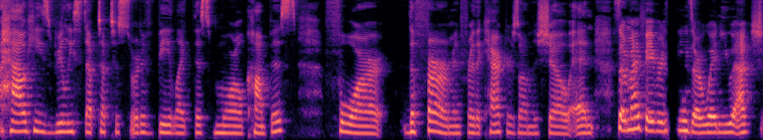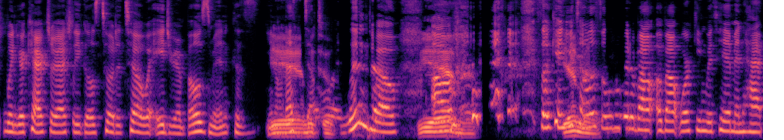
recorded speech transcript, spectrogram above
how he's really stepped up to sort of be like this moral compass for the firm and for the characters on the show. And some of my favorite scenes are when you actually when your character actually goes toe to toe with Adrian Boseman because you know yeah, that's Delroy Lindo. Yeah. Um, so can yeah, you tell man. us a little bit about about working with him and have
